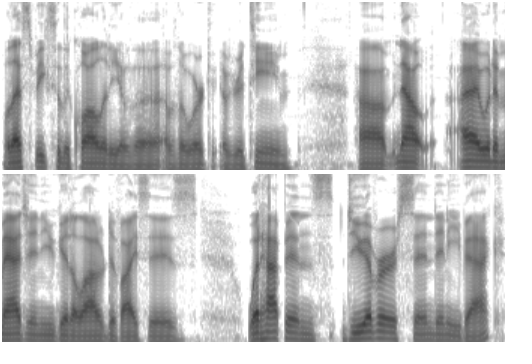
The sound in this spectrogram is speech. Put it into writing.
well, that speaks to the quality of the of the work of your team. Um, now, I would imagine you get a lot of devices. What happens? Do you ever send any back?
